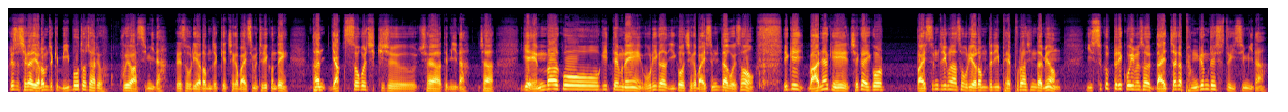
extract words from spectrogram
그래서 제가 여러분들께 미보도 자료 구해왔습니다. 그래서 우리 여러분들께 제가 말씀을 드릴 건데 단 약속을 지키셔야 됩니다. 자, 이게 엠바고기 때문에 우리가 이거 제가 말씀드린다고 해서 이게 만약에 제가 이걸 말씀드리고 나서 우리 여러분들이 배포를 하신다면 이 수급들이 꼬이면서 날짜가 변경될 수도 있습니다.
